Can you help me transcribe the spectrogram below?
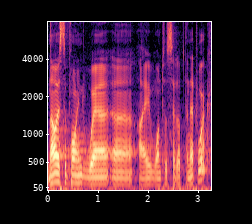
Now is the point where uh, I want to set up the network.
